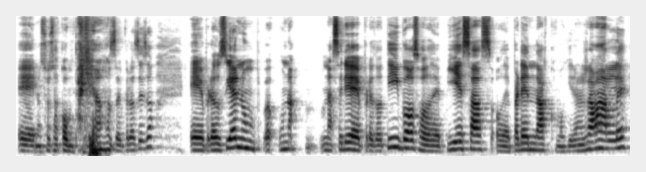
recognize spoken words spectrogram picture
eh, nosotros acompañábamos el proceso, eh, producían una, serie de prototipos o de piezas o de prendas, como quieran llamarle,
